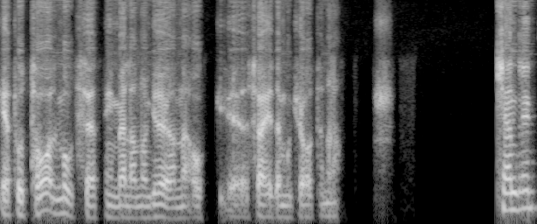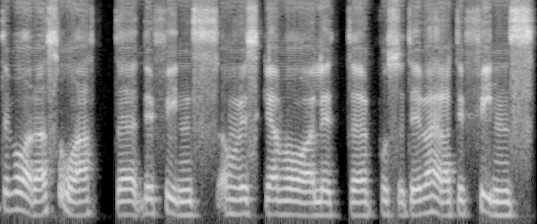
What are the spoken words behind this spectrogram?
är total motsättning mellan de gröna och eh, Sverigedemokraterna. Kan det inte vara så att eh, det finns, om vi ska vara lite positiva här, att det finns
